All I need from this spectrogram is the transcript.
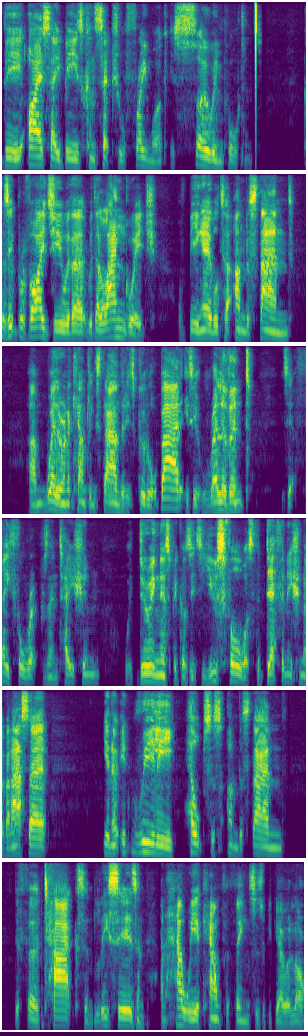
the IASB's conceptual framework is so important because it provides you with a with a language of being able to understand um, whether an accounting standard is good or bad. Is it relevant? Is it a faithful representation? We're doing this because it's useful. What's the definition of an asset? You know, it really helps us understand deferred tax and leases and, and how we account for things as we go along.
